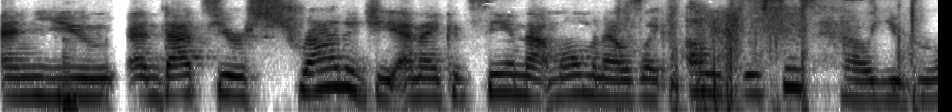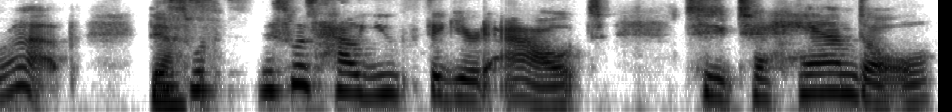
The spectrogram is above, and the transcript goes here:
and you and that's your strategy and i could see in that moment i was like oh this is how you grew up this yes. was this was how you figured out to to handle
